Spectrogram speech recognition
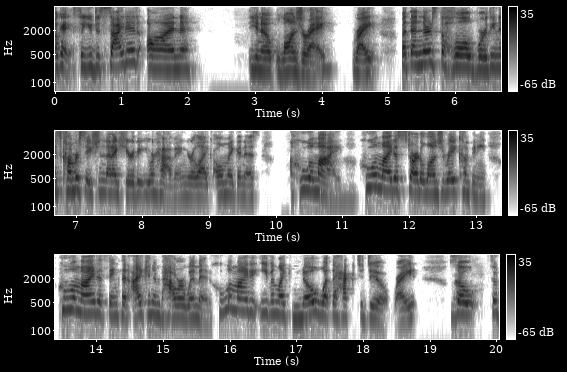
okay so you decided on you know lingerie right but then there's the whole worthiness conversation that i hear that you're having you're like oh my goodness who am I? Who am I to start a lingerie company? Who am I to think that I can empower women? Who am I to even like know what the heck to do? Right. So so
